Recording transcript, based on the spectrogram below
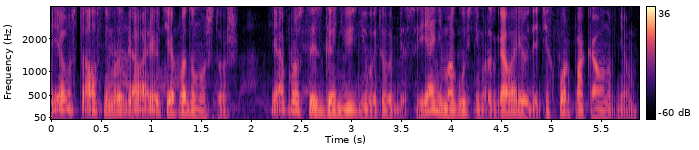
Я устал с ним разговаривать, я подумал, что ж, я просто изгоню из него этого беса. Я не могу с ним разговаривать до тех пор, пока он в нем.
